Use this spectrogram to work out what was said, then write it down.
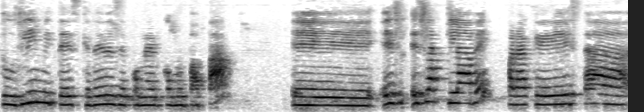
tus límites que debes de poner como papá eh, es, es, la clave para que esta,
